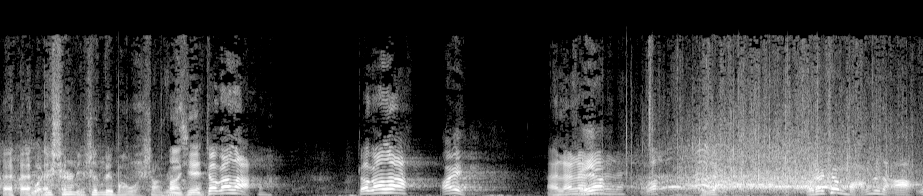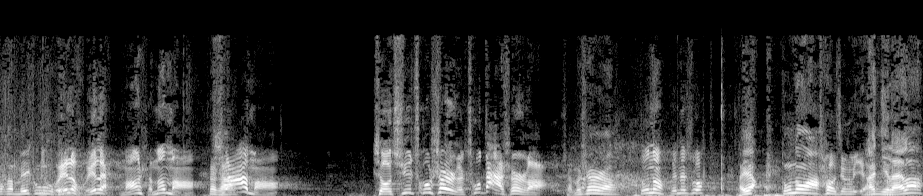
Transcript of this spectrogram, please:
我这事儿你真得帮我上上。放心，赵刚子，赵刚子，哎，哎，来来谁呀来来来，我哎呀，我这正忙着呢啊，我可没工夫。回来回来，忙什么忙？干啥瞎忙？小区出事儿了，出大事儿了。什么事儿啊？东东跟他说，哎呀，东东啊，赵经理啊。哎，你来了，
